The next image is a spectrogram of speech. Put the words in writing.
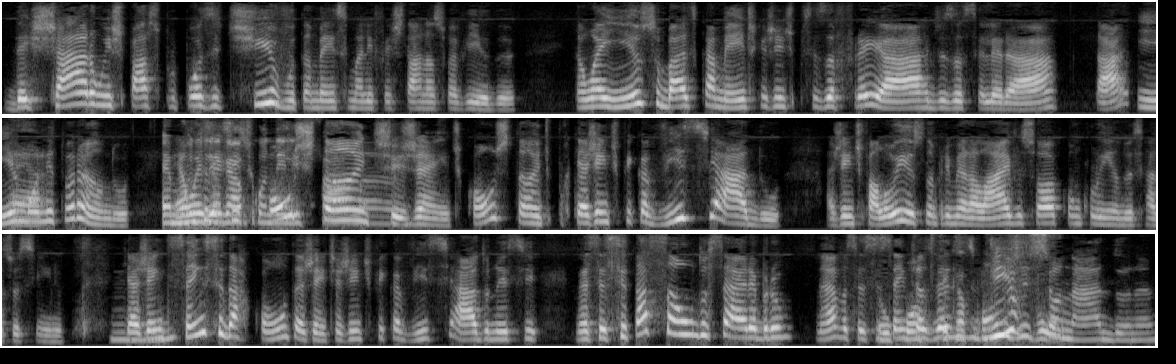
deixar um espaço para o positivo também se manifestar na sua vida. Então é isso basicamente que a gente precisa frear, desacelerar, tá? E ir é. monitorando. É, é um exercício constante, fala... gente, constante, porque a gente fica viciado. A gente falou isso na primeira live, só concluindo esse raciocínio. Uhum. Que a gente, uhum. sem se dar conta, gente, a gente fica viciado nesse, nessa excitação do cérebro, né? Você se o sente, às vezes, fica condicionado, né?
